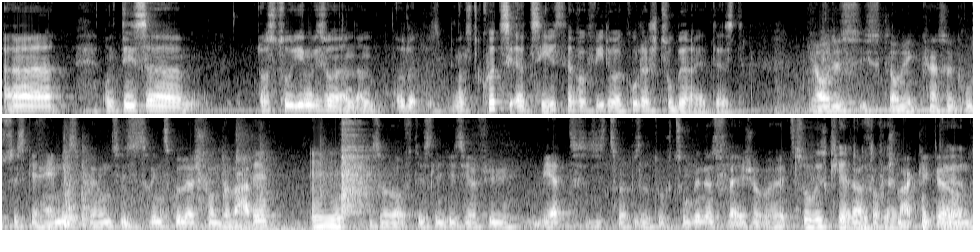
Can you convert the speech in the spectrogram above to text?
äh, und das, äh, hast du irgendwie so, an, an, oder wenn du kurz erzählst, einfach wie du ein Gulasch zubereitest. Ja, das ist, glaube ich, kein so großes Geheimnis. Bei uns ist Rindsgulasch von der Wade. Mhm. Also auf das lege ich sehr viel Wert. Es ist zwar ein bisschen durchzogenes Fleisch, aber halt so halt einfach geschmackiger ja. und,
